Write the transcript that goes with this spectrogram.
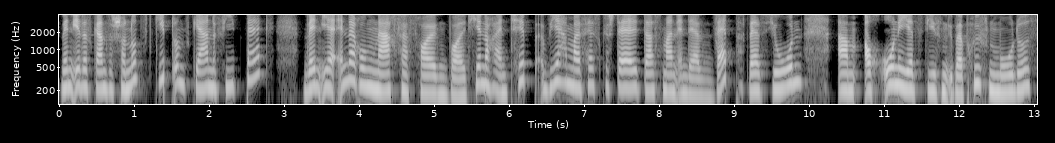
Wenn ihr das Ganze schon nutzt, gebt uns gerne Feedback. Wenn ihr Änderungen nachverfolgen wollt, hier noch ein Tipp. Wir haben mal festgestellt, dass man in der Web-Version, ähm, auch ohne jetzt diesen Überprüfen-Modus,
